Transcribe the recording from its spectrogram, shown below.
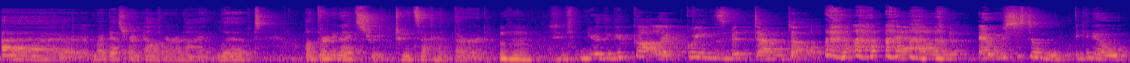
uh, my best friend Eleanor and I lived on 39th Street between 2nd and 3rd, Mm-hmm. near the bucolic Queens Midtown Tunnel. and it was just a, you know,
